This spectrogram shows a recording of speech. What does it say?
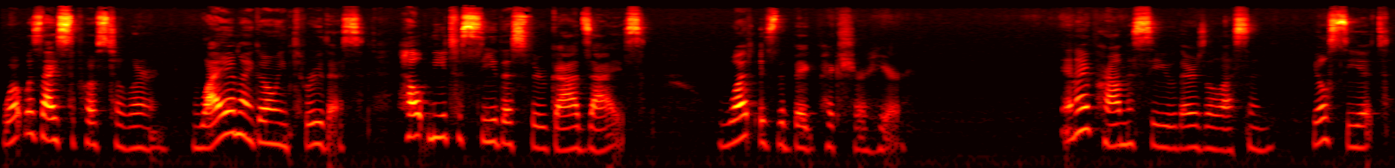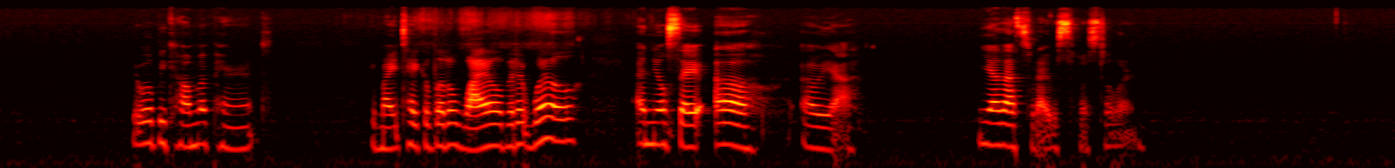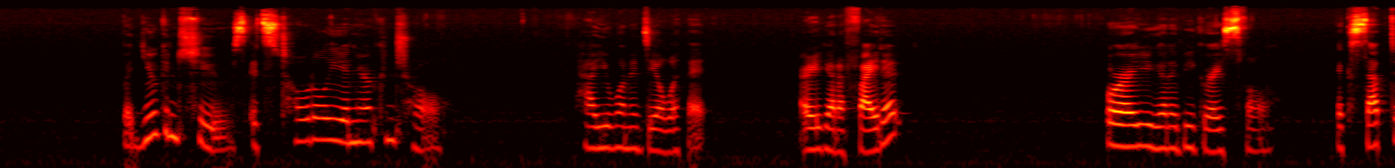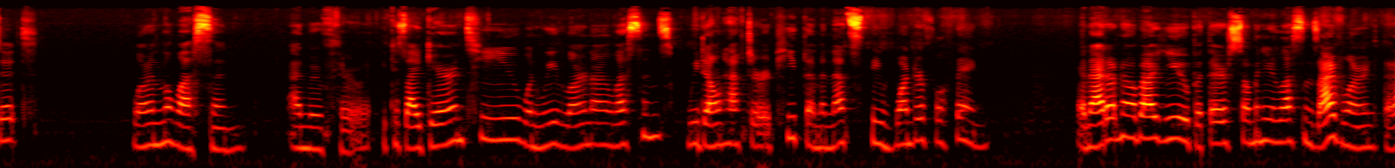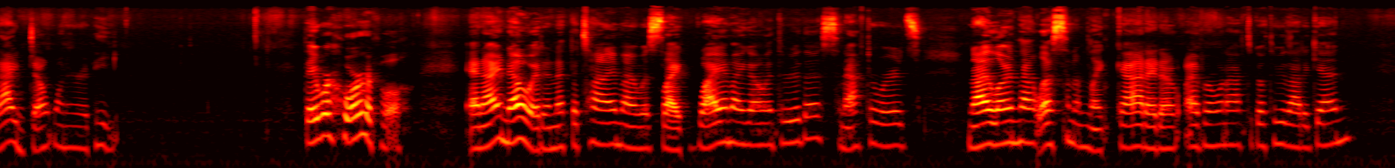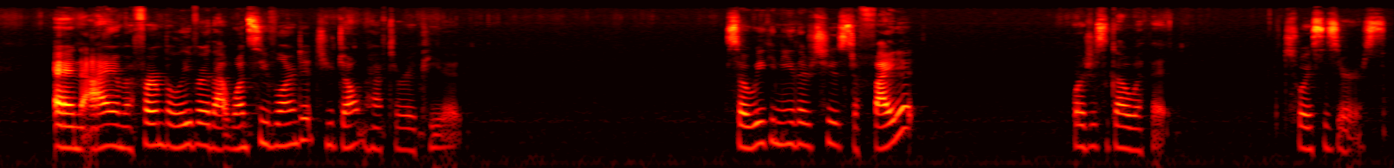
What was I supposed to learn? Why am I going through this? Help me to see this through God's eyes. What is the big picture here? And I promise you, there's a lesson. You'll see it. It will become apparent. It might take a little while, but it will and you'll say, oh, oh yeah. Yeah, that's what I was supposed to learn. But you can choose, it's totally in your control how you want to deal with it. Are you going to fight it? Or are you going to be graceful? Accept it, learn the lesson, and move through it. Because I guarantee you, when we learn our lessons, we don't have to repeat them. And that's the wonderful thing. And I don't know about you, but there are so many lessons I've learned that I don't want to repeat. They were horrible. And I know it. And at the time, I was like, why am I going through this? And afterwards, when I learned that lesson, I'm like, God, I don't ever want to have to go through that again. And I am a firm believer that once you've learned it, you don't have to repeat it. So we can either choose to fight it or just go with it. The choice is yours.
